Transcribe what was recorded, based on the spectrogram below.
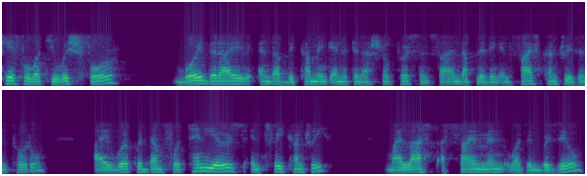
careful what you wish for. Boy, did I end up becoming an international person. So I end up living in five countries in total. I worked with them for 10 years in three countries. My last assignment was in Brazil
